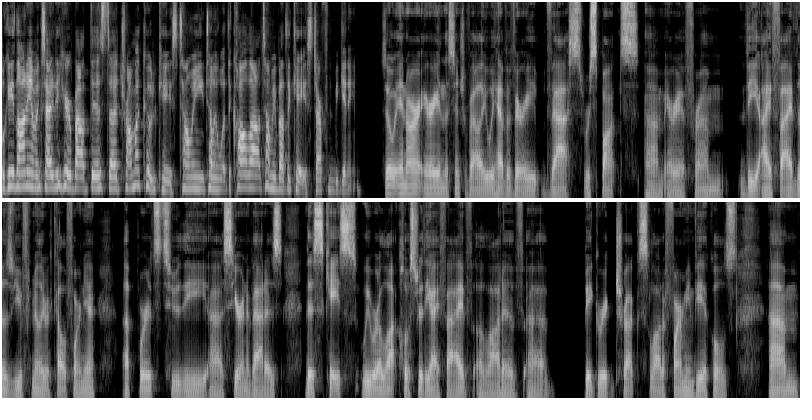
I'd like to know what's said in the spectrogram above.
Okay, Lonnie, I'm excited to hear about this uh, trauma code case. Tell me, tell me what the call out. Tell me about the case. Start from the beginning. So in our area in the Central Valley, we have a very vast response um, area from the I-5. Those of you familiar with California, upwards to the uh, Sierra Nevadas. This case, we were a lot closer to the I-5. A lot of uh, big rig trucks, a lot of farming vehicles. Um,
